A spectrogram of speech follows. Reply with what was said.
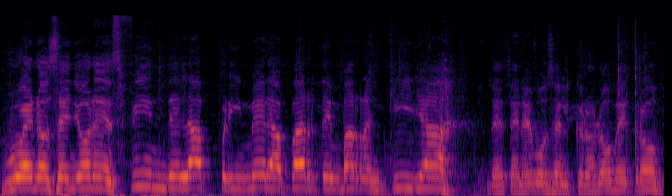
Bueno, señores, fin de la primera parte en Barranquilla. Detenemos el cronómetro.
